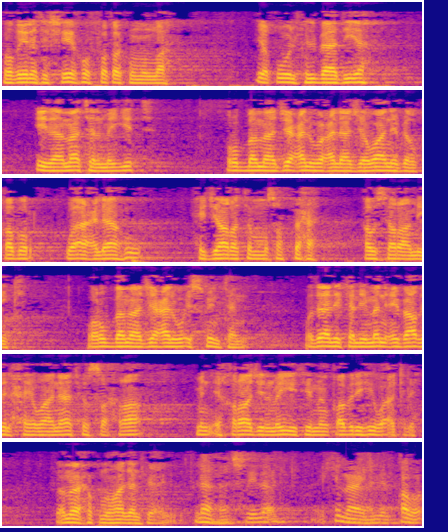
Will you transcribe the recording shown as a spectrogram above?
فضيلة الشيخ وفقكم الله. يقول في البادية إذا مات الميت ربما جعلوا على جوانب القبر وأعلاه حجارة مصفحة أو سراميك وربما جعلوا إسفنتا وذلك لمنع بعض الحيوانات في الصحراء من إخراج الميت من قبره وأكله. فما حكم هذا الفعل؟ لا بأس بذلك. حماية للقبر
